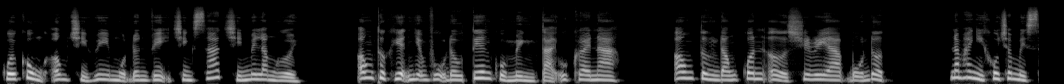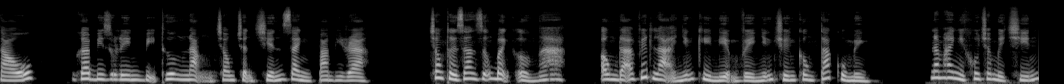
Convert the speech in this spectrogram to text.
cuối cùng ông chỉ huy một đơn vị trinh sát 95 người. Ông thực hiện nhiệm vụ đầu tiên của mình tại Ukraine. Ông từng đóng quân ở Syria 4 đợt. Năm 2016, Gabizulin bị thương nặng trong trận chiến giành Pamira. Trong thời gian dưỡng bệnh ở Nga, ông đã viết lại những kỷ niệm về những chuyến công tác của mình. Năm 2019,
